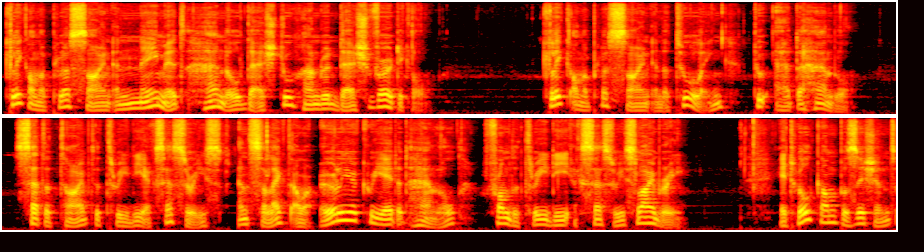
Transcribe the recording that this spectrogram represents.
Click on the plus sign and name it handle-200-vertical. Click on the plus sign in the tooling to add the handle. Set the type to 3D accessories and select our earlier created handle from the 3D accessories library. It will come positioned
